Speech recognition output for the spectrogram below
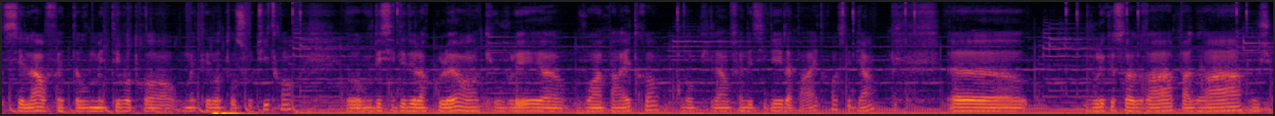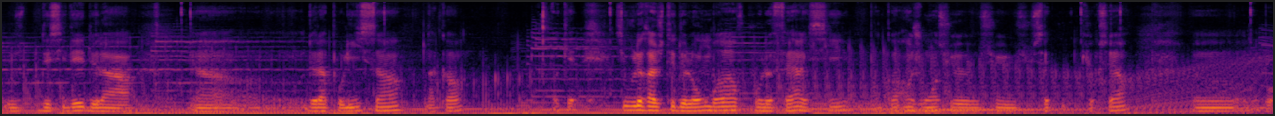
c'est là en fait, vous mettez votre, vous mettez votre sous-titre, euh, vous décidez de la couleur hein, que vous voulez euh, voir apparaître. Donc il a enfin décidé d'apparaître, c'est bien. Euh, vous voulez que ce soit gras, pas gras, vous, décidez de la, de la police, hein, d'accord Ok. Si vous voulez rajouter de l'ombre, vous pouvez le faire ici, en jouant sur, sur, sur cette curseur. bon,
